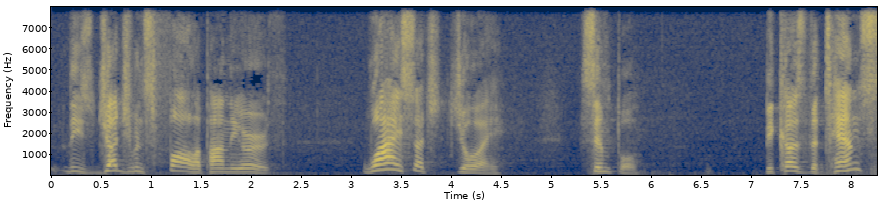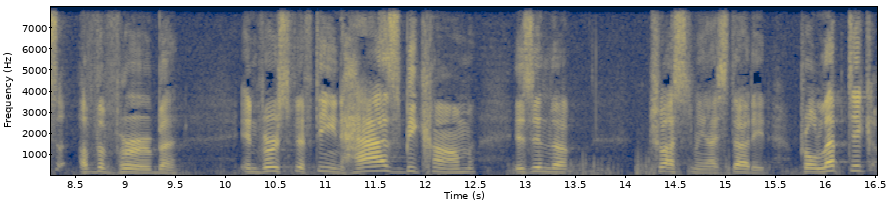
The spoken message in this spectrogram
these judgments fall upon the earth. Why such joy? Simple. Because the tense of the verb in verse 15 has become, is in the, trust me, I studied, proleptic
